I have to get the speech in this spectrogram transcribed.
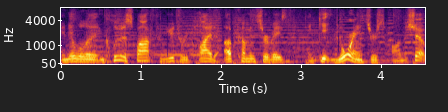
and it will include a spot for you to reply to upcoming surveys and get your answers on the show.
